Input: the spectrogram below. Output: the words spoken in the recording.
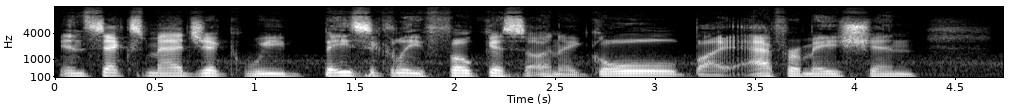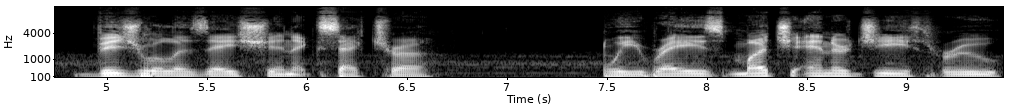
In sex magic, we basically focus on a goal by affirmation, visualization, etc. We raise much energy through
